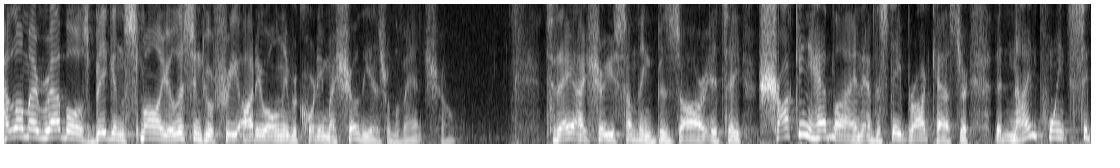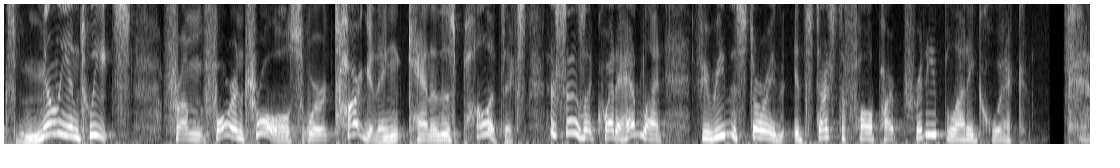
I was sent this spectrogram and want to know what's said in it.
Hello, my rebels, big and small. You're listening to a free audio only recording of my show, The Ezra Levant Show. Today, I show you something bizarre. It's a shocking headline at the state broadcaster that 9.6 million tweets from foreign trolls were targeting Canada's politics. That sounds like quite a headline. If you read the story, it starts to fall apart pretty bloody quick.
